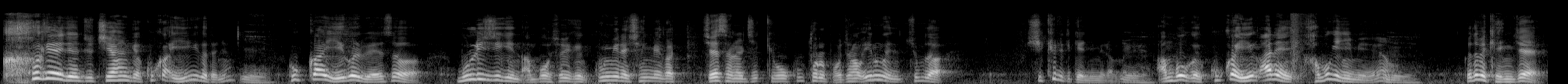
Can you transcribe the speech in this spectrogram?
크게 지향하는 게 국가 이익이거든요. 예. 국가 이익을 위해서 물리적인 안보, 소위 그 국민의 생명과 재산을 지키고 국토를 보존하고 이런 건 전부 다 security 개념이란 말이에요. 예. 안보가 국가 이익 안에 하부 개념이에요. 예. 그 다음에 경제,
